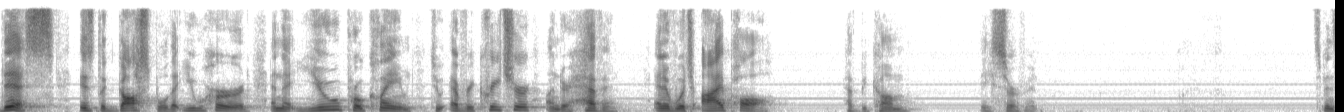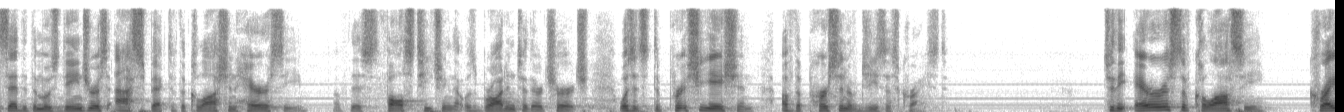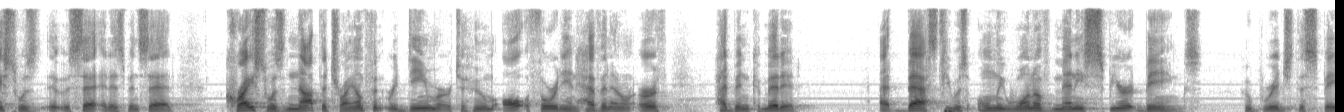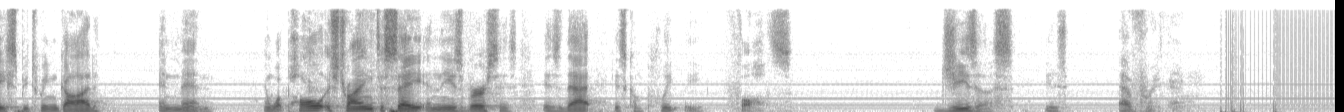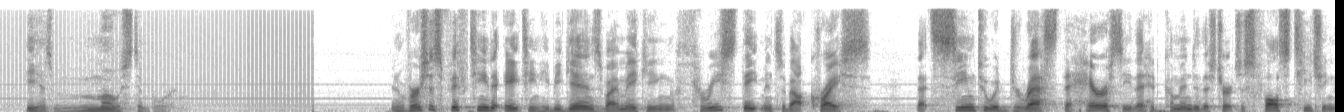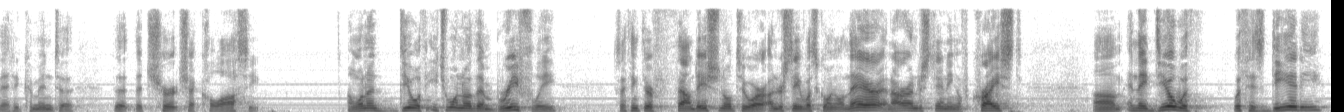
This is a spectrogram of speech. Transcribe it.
This is the gospel that you heard and that you proclaimed to every creature under heaven, and of which I, Paul, have become a servant. It's been said that the most dangerous aspect of the Colossian heresy, of this false teaching that was brought into their church, was its depreciation of the person of Jesus Christ. To the errorists of Colossae, Christ was, it was said, it has been said, Christ was not the triumphant Redeemer to whom all authority in heaven and on earth had been committed. At best, he was only one of many spirit beings who bridged the space between God and men. And what Paul is trying to say in these verses is that is completely false. Jesus is everything. He is most important. In verses 15 to 18, he begins by making three statements about Christ that seem to address the heresy that had come into this church, this false teaching that had come into the, the church at Colossae. I want to deal with each one of them briefly because I think they're foundational to our understanding of what's going on there and our understanding of Christ. Um, and they deal with, with his deity,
